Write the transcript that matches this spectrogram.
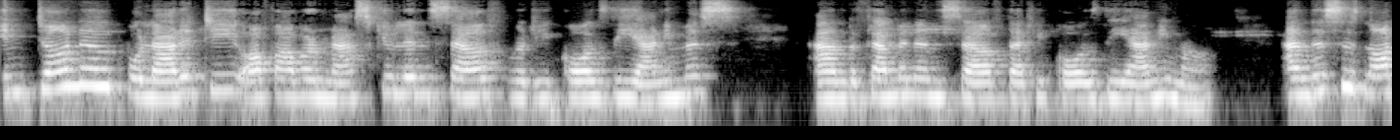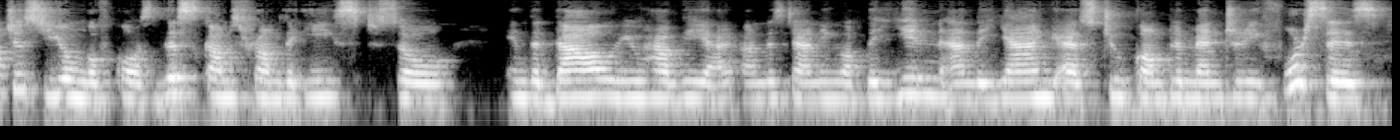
internal polarity of our masculine self, what he calls the animus, and the feminine self that he calls the anima. And this is not just Jung, of course, this comes from the East. So in the Tao, you have the uh, understanding of the yin and the yang as two complementary forces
